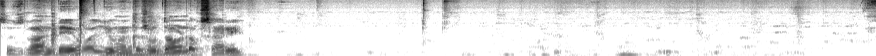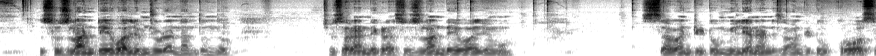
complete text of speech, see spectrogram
Suzlon day volume అంతా చూద్దామండి ఒకసారి? సుజలాన్ డే వాల్యూమ్ చూడండి ఎంత ఉందో చూసారా అండి ఇక్కడ Suzlon day volume? Seventy two million అండి. Seventy two crores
